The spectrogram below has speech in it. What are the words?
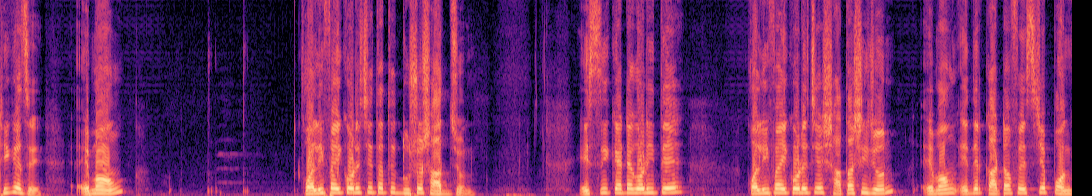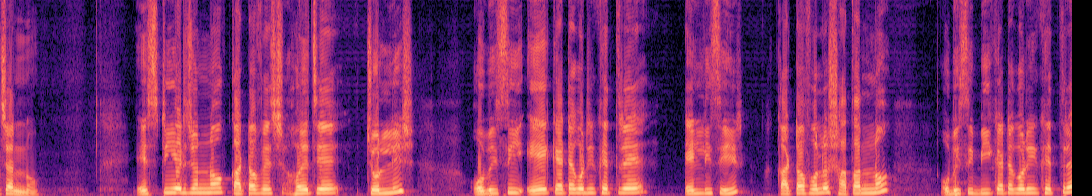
ঠিক আছে? এবং কোয়ালিফাই করেছে তাতে দুশো সাতজন এসসি ক্যাটাগরিতে কোয়ালিফাই করেছে সাতাশি জন। এবং এদের কাট অফ এসছে পঞ্চান্ন। এসটি এর জন্য কাট অফ এস হয়েছে চল্লিশ। ওবিসি এ ক্যাটাগরির ক্ষেত্রে এলডিসির কাট অফ হলো সাতান্ন। ওবিসি বি ক্যাটাগরির ক্ষেত্রে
